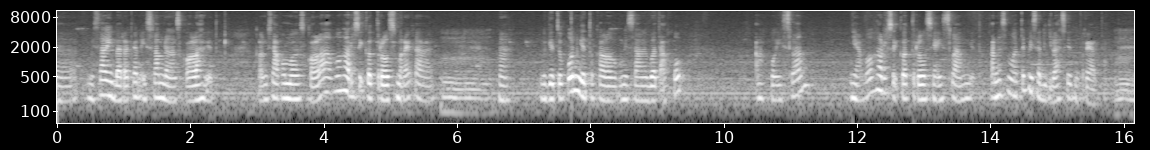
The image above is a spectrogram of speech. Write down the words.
Eh, misal ibaratkan Islam dengan sekolah gitu. Kalau misalnya aku mau sekolah aku harus ikut rules mereka kan. Hmm. nah begitupun gitu kalau misalnya buat aku aku Islam ya aku harus ikut rulesnya Islam gitu. Karena semua itu bisa dijelasin ternyata. Hmm.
